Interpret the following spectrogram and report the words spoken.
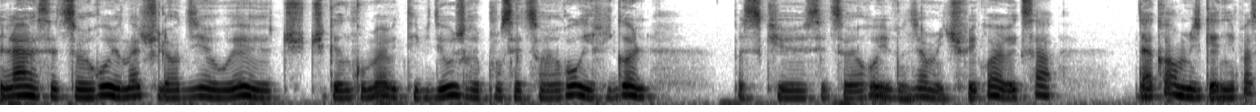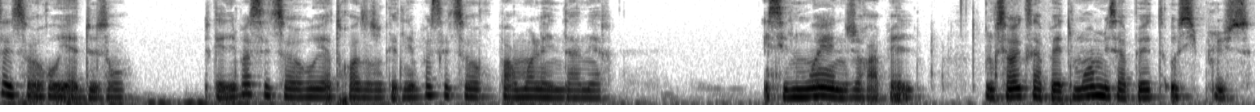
là, à 700 euros, il y en a, tu leur dis, ouais, tu, tu gagnes combien avec tes vidéos? Je réponds 700 euros, ils rigolent. Parce que 700 euros, ils vont dire, mais tu fais quoi avec ça? D'accord, mais je gagnais pas 700 euros il y a deux ans. Je gagnais pas 700 euros il y a trois ans. Je gagnais pas 700 euros par mois l'année dernière. Et c'est une moyenne, je rappelle. Donc c'est vrai que ça peut être moins, mais ça peut être aussi plus.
